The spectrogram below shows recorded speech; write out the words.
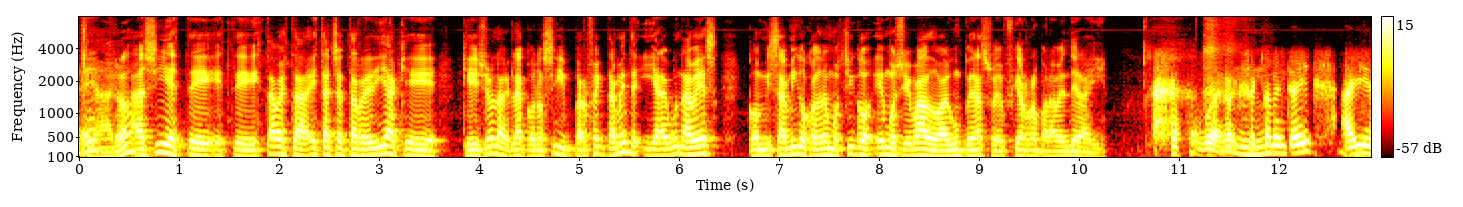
¿eh? Claro. Allí este, este, estaba esta, esta chatarrería que, que yo la, la, conocí perfectamente y alguna vez con mis amigos cuando éramos chicos hemos llevado algún pedazo de fierro para vender ahí. bueno, exactamente ahí, ahí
